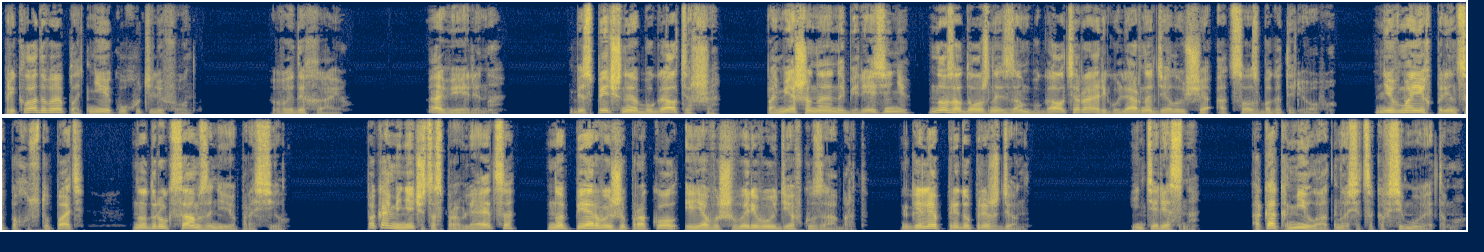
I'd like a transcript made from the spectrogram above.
прикладывая плотнее к уху телефон. Выдыхаю. Аверина. Беспечная бухгалтерша, помешанная на Березине, но за должность замбухгалтера, регулярно делающая отсос Богатыреву. Не в моих принципах уступать, но друг сам за нее просил. Пока Минечица справляется, но первый же прокол, и я вышвыриваю девку за борт. Глеб предупрежден. Интересно, а как Мила относится ко всему этому?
